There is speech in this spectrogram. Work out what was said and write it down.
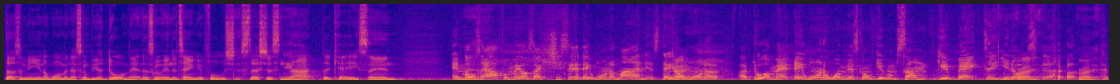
doesn't mean a woman that's going to be a doormat that's going to entertain your foolishness. That's just Yeah. not the case. And And most alpha males, like she said, they want a lioness. They don't want a, a doormat. They want a woman that's gonna give them some give back to you know. Right. Right.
